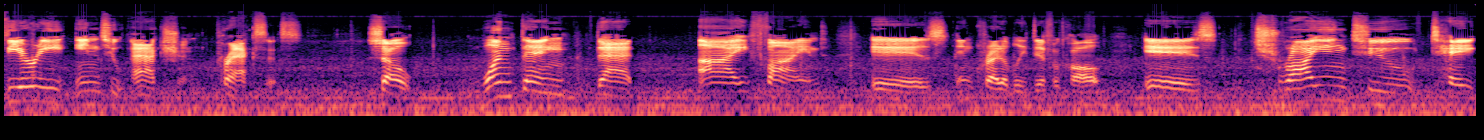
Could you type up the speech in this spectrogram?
theory into action, praxis. So, one thing that I find is incredibly difficult is trying to take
